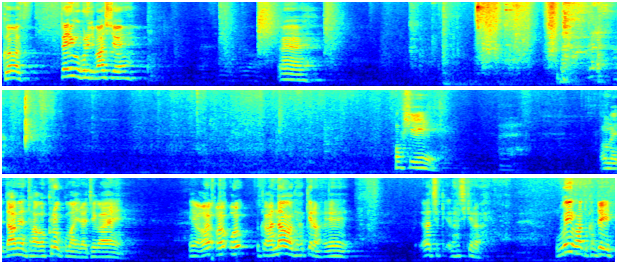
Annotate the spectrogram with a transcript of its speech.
그거 때리고 그러지 마시죠. 예. 혹시 오면 나면 다 어끄럽구만이라 제가. 예, 어, 어, 어, 그안 나가게 할게라. 예. 하치게 하치게라. 왜 가- 갑자기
